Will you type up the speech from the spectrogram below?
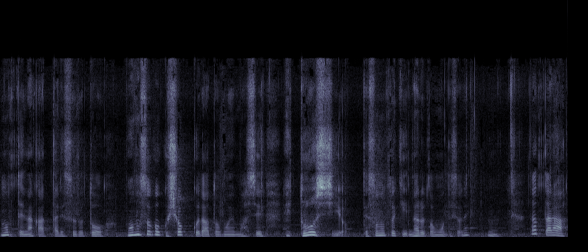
持ってなかったりするとものすごくショックだと思いますしえどうしようってその時になると思うんですよね。うん、だったら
